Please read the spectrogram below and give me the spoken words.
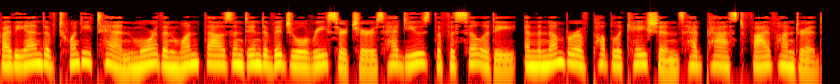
By the end of 2010 more than 1,000 individual researchers had used the facility, and the number of publications had passed 500.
